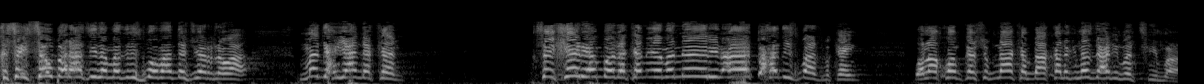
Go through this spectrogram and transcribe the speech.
قسەی سەو بەرازی لە مەدرس بۆمان دەژێرنەوە مەدەحیان دەکەن قسەی خێریان بۆ دەکەن ئێمە نێرین ئاەت و حەدیث باز بکەین وەڵا خۆم کەشف ناکەم با خەڵک نەزانی من چیمە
